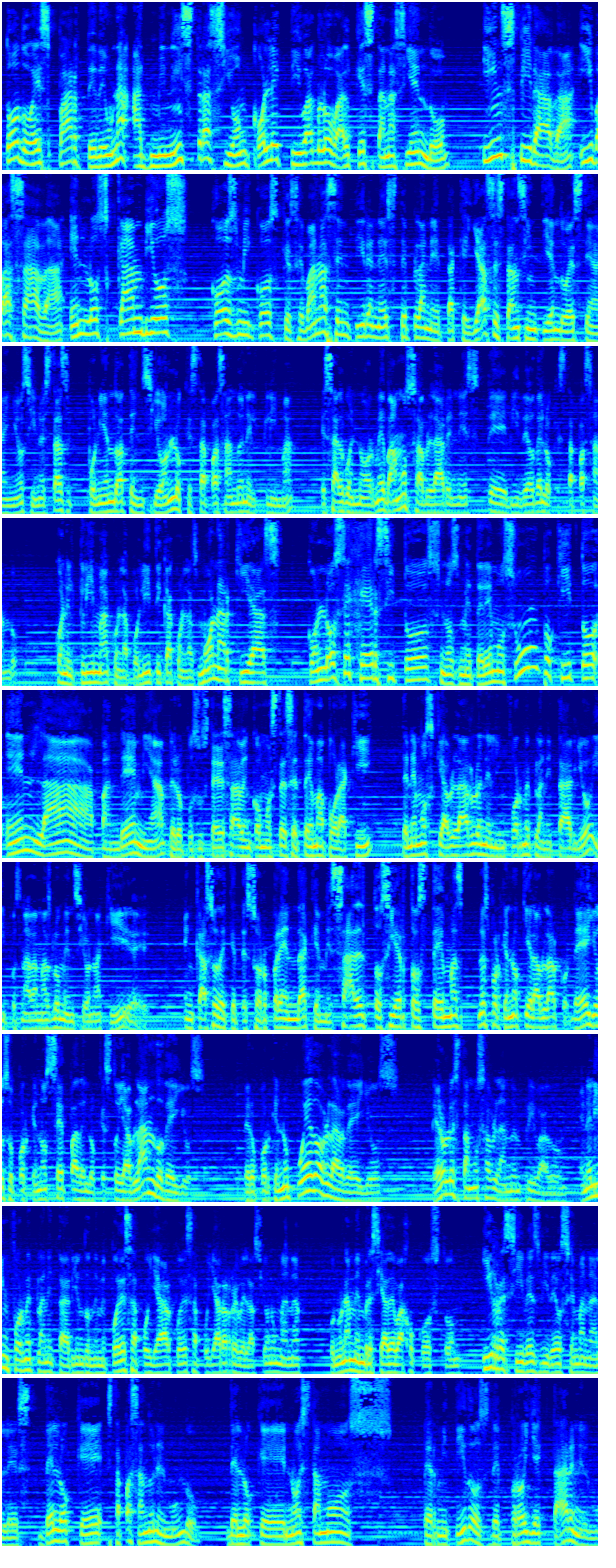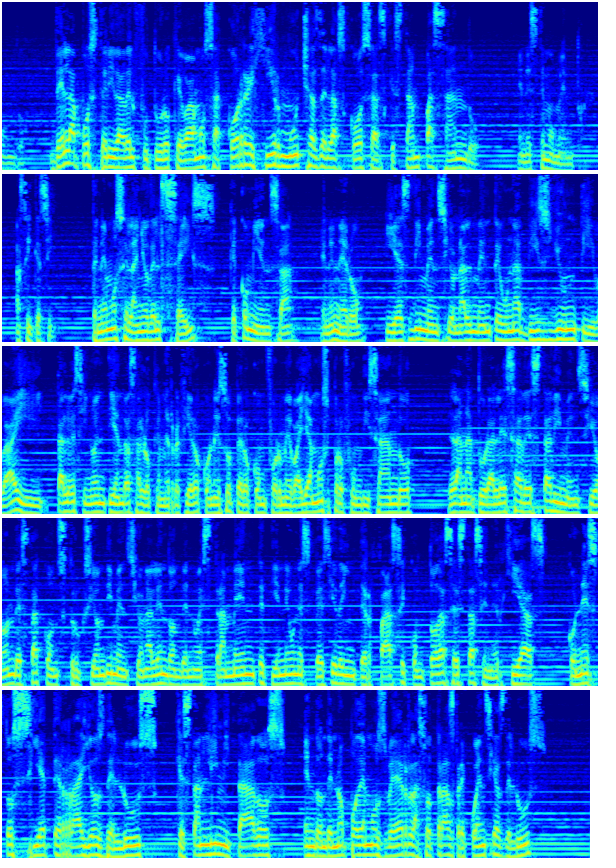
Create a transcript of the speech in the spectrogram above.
Todo es parte de una administración colectiva global que están haciendo, inspirada y basada en los cambios cósmicos que se van a sentir en este planeta, que ya se están sintiendo este año, si no estás poniendo atención lo que está pasando en el clima, es algo enorme. Vamos a hablar en este video de lo que está pasando con el clima, con la política, con las monarquías, con los ejércitos. Nos meteremos un poquito en la pandemia, pero pues ustedes saben cómo está ese tema por aquí. Tenemos que hablarlo en el informe planetario y pues nada más lo menciono aquí. Eh, en caso de que te sorprenda que me salto ciertos temas, no es porque no quiera hablar de ellos o porque no sepa de lo que estoy hablando de ellos pero porque no puedo hablar de ellos, pero lo estamos hablando en privado, en el informe planetario, en donde me puedes apoyar, puedes apoyar a Revelación Humana con una membresía de bajo costo y recibes videos semanales de lo que está pasando en el mundo, de lo que no estamos permitidos de proyectar en el mundo, de la posteridad del futuro que vamos a corregir muchas de las cosas que están pasando en este momento. Así que sí, tenemos el año del 6 que comienza en enero y es dimensionalmente una disyuntiva y tal vez si no entiendas a lo que me refiero con eso, pero conforme vayamos profundizando la naturaleza de esta dimensión, de esta construcción dimensional en donde nuestra mente tiene una especie de interfase con todas estas energías, con estos siete rayos de luz que están limitados, en donde no podemos ver las otras frecuencias de luz.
